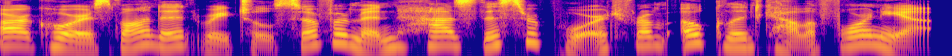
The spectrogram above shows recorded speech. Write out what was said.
Our correspondent Rachel Silverman has this report from Oakland, California.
